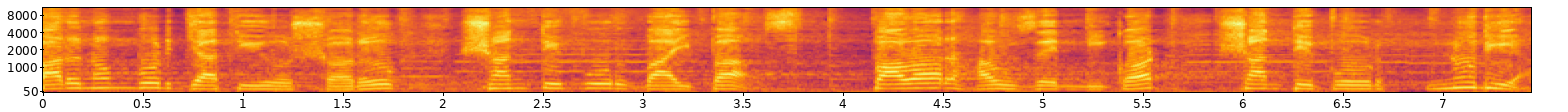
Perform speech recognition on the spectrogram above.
বারো নম্বর জাতীয় সড়ক শান্তিপুর বাইপাস পাওয়ার হাউসের নিকট শান্তিপুর নদিয়া।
